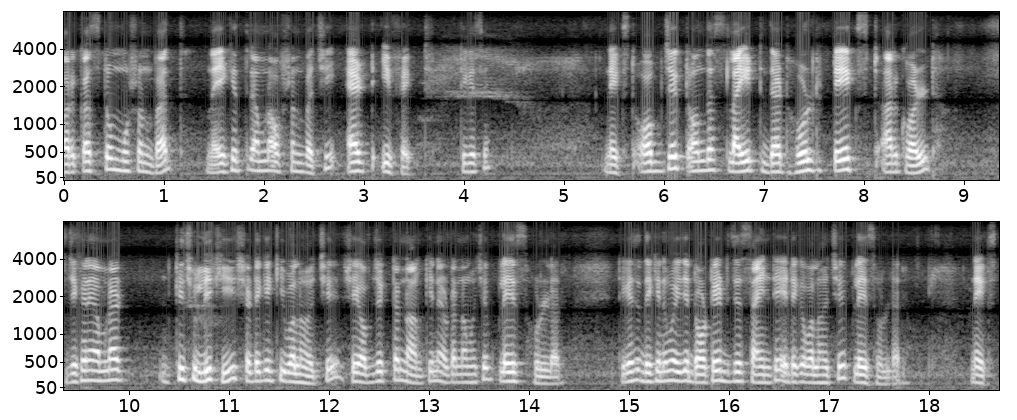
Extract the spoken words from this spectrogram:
or custom motion path না এক্ষেত্রে আমরা অপশান পাচ্ছি অ্যাড ইফেক্ট ঠিক আছে? Next object on the slide that hold text are called যেখানে আমরা কিছু লিখি, সেটাকে কি বলা হচ্ছে? সেই অবজেক্টটার নাম কি না, ওটার নাম হচ্ছে প্লেস হোল্ডার ঠিক আছে? দেখে নেব এই যে ডটেড যে সাইনটা, এটাকে বলা হচ্ছে placeholder next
